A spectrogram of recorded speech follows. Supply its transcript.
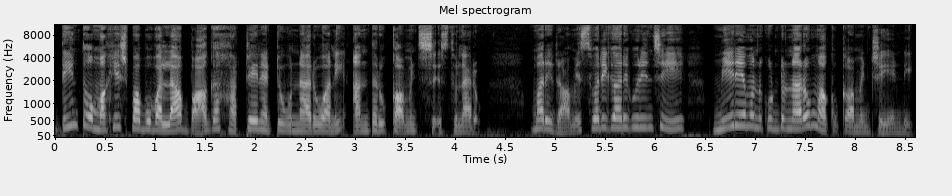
దీంతో మహేష్ బాబు వల్ల బాగా హర్ట్ అయినట్టు ఉన్నారు అని అందరూ కామెంట్స్ చేస్తున్నారు. మరి రామేశ్వరి గారి గురించి మీరేమనుకుంటున్నారో మాకు కామెంట్ చేయండి.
